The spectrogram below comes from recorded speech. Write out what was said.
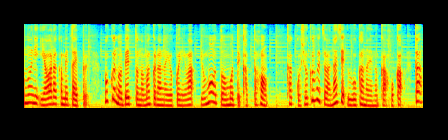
の2柔らかめタイプ。僕のベッドの枕の横には読もうと思って買った本かっこ植物はなぜ動かないのか他が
